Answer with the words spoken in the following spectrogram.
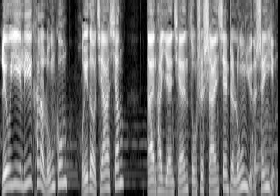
柳毅离开了龙宫，回到家乡，但他眼前总是闪现着龙女的身影，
